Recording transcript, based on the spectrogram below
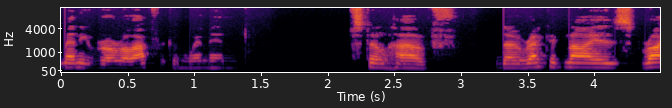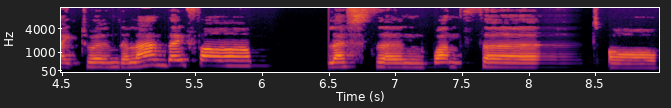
Many rural African women still have no recognized right to own the land they farm. Less than one third of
